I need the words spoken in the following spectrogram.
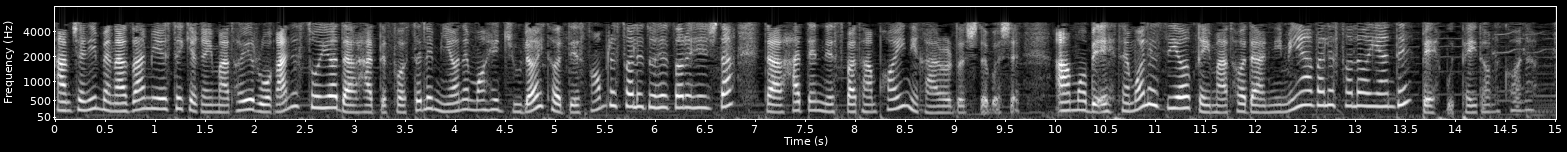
همچنین به نظر می‌رسه که قیمت های روغن سویا در حد فاصل میان ماه جولای تا دسامبر سال 2018 در حد نسبتا پایینی قرار داشته باشه اما به احتمال زیاد قیمت ها در نیمه اول سال آینده بهبود پیدا می‌کنه.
